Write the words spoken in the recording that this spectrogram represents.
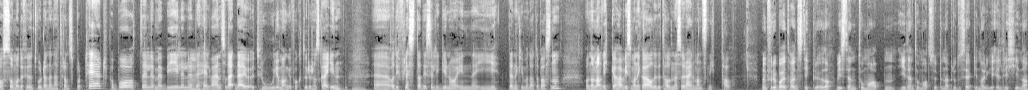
og så må du finne ut hvordan den er transportert, på båt eller med bil eller mm. det hele veien. Så det, det, er jo utrolig mange faktorer som skal inn. Mm. Uh, og de fleste av disse ligger nå inne i denne klimadatabasen. Og man har, hvis man ikke har alle detaljene, så regner man snittall. Men for å bare ta en stikkprøve, da. Hvis den tomaten i den tomatsuppen er produsert i Norge eller i Kina,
